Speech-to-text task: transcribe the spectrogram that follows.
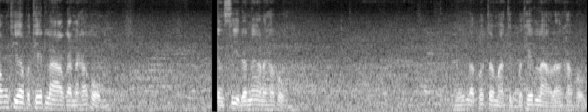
ท่องเที่ยวประเทศลาวกันนะครับผมเป็นซี่ด้านหน้านะครับผมนนี้เราก็จะมาถึงประเทศลาวแล้วครับผม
